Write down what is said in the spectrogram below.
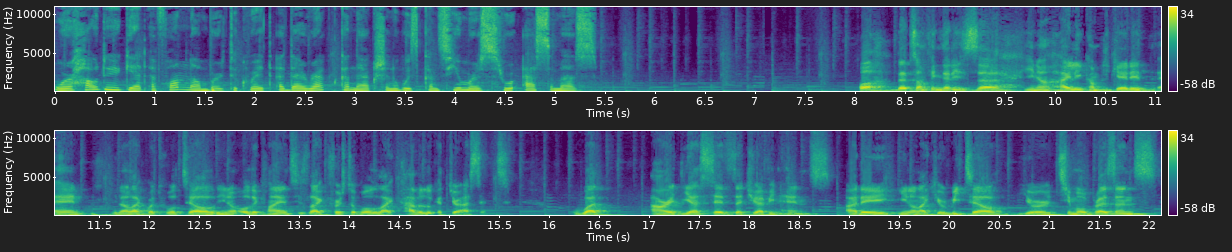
or how do you get a phone number to create a direct connection with consumers through SMS? Well, that's something that is, uh, you know, highly complicated, and you know, like what we'll tell, you know, all the clients is like, first of all, like have a look at your assets. What are the assets that you have in hands? Are they, you know, like your retail, your Tmall presence?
